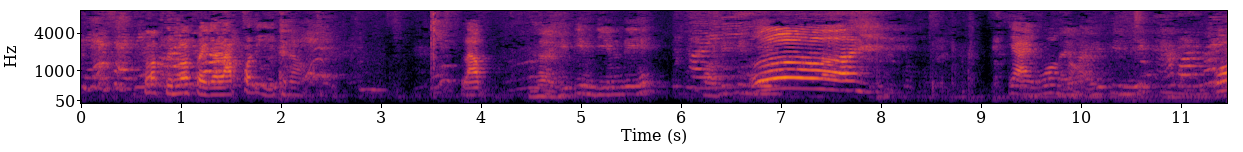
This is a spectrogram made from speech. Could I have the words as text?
เพชรถ่ายพี่ก็ขึ้นรถไปก็รับพอดีพี่น้องรับไหนพี่พิมพ์ยิ้มดิขอพี่พิมพ์ เอยิ้ม้ยยายง่วงไหนเนาะหาพี่พิมพ์ดิโอ้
